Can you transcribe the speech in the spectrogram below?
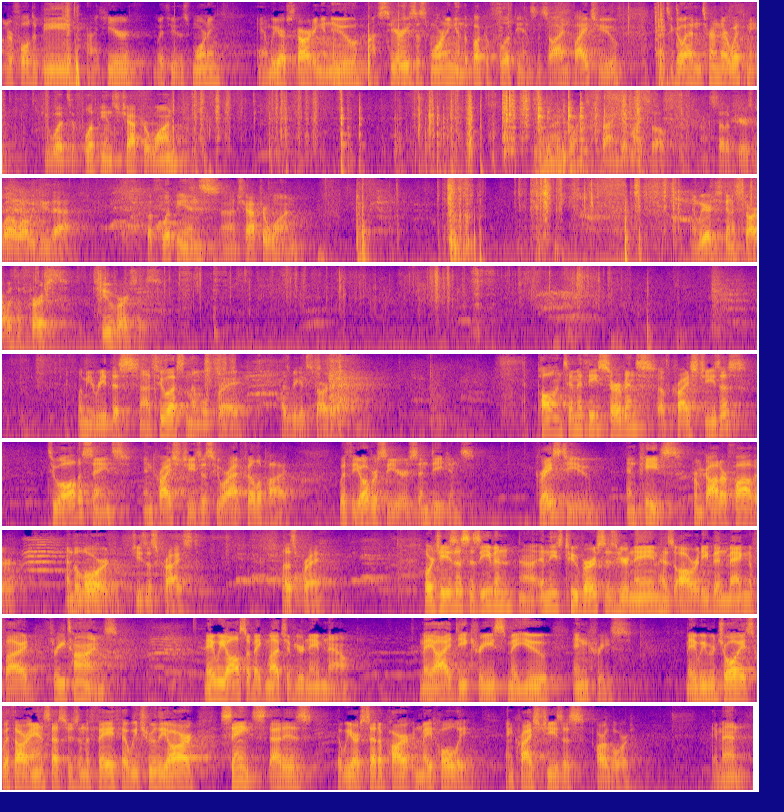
Wonderful to be uh, here with you this morning. And we are starting a new uh, series this morning in the book of Philippians. And so I invite you uh, to go ahead and turn there with me, if you would, to Philippians chapter 1. I'm going to try and get myself uh, set up here as well while we do that. But Philippians uh, chapter 1. And we are just going to start with the first two verses. Let me read this uh, to us and then we'll pray as we get started. Paul and Timothy, servants of Christ Jesus, to all the saints in Christ Jesus who are at Philippi, with the overseers and deacons. Grace to you and peace from God our Father and the Lord Jesus Christ. Let us pray. Lord Jesus, as even uh, in these two verses, your name has already been magnified three times, may we also make much of your name now. May I decrease, may you increase. May we rejoice with our ancestors in the faith that we truly are saints, that is, that we are set apart and made holy in Christ Jesus our Lord. Amen.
